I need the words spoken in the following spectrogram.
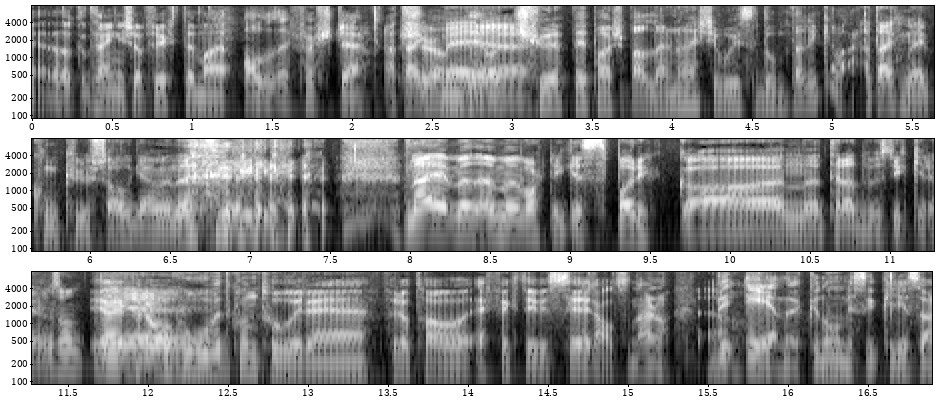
eh, dere trenger ikke å frykte meg aller første. Selv om det å kjøpe et par spill der nå er ikke så dumt allikevel. Jeg tenkte mer konkurssalg, jeg mener. Nei, men, men ble det ikke sparka en 30 stykker eller noe sånt? Er fra hovedkontoret for å ta og effektivisere alt sånt her nå. Det er en økonomisk krise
